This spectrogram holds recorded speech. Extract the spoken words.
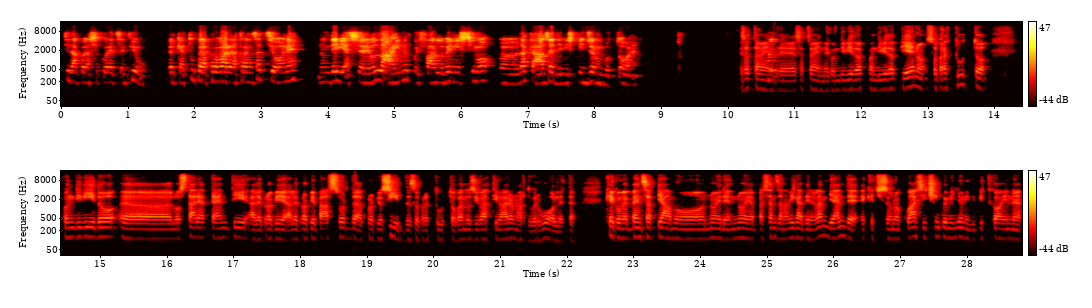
ti dà quella sicurezza in più, perché tu per approvare la transazione non devi essere online, puoi farlo benissimo eh, da casa e devi spingere un bottone. Esattamente, esattamente, condivido, condivido appieno, soprattutto condivido eh, lo stare attenti alle proprie, alle proprie, password, al proprio SID soprattutto quando si va a attivare un hardware wallet, che come ben sappiamo noi, de, noi abbastanza navigati nell'ambiente è che ci sono quasi 5 milioni di bitcoin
